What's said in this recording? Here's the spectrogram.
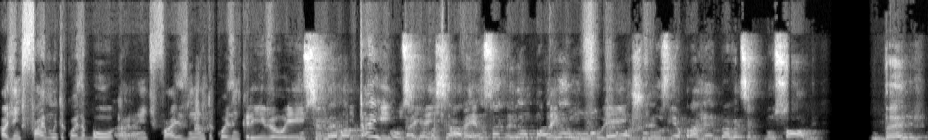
a gente faz muita coisa boa, cara, é. a gente faz muita coisa incrível e, o cinema, e tá aí, o tá cinema aí, cearense tá vendo, é que né? não, não tem como fugir. Tem uma churuzinha pra gente, pra ver se a gente não sobe, entende?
